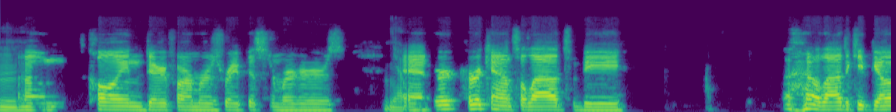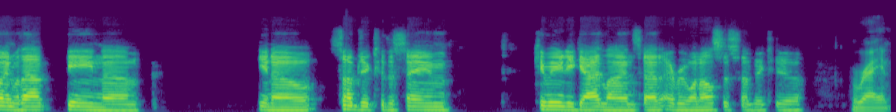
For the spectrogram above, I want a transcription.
Mm-hmm. Um, calling dairy farmers rapists and murderers. Yep. And her, her account's allowed to be allowed to keep going without being, um, you know, subject to the same community guidelines that everyone else is subject to. Right.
